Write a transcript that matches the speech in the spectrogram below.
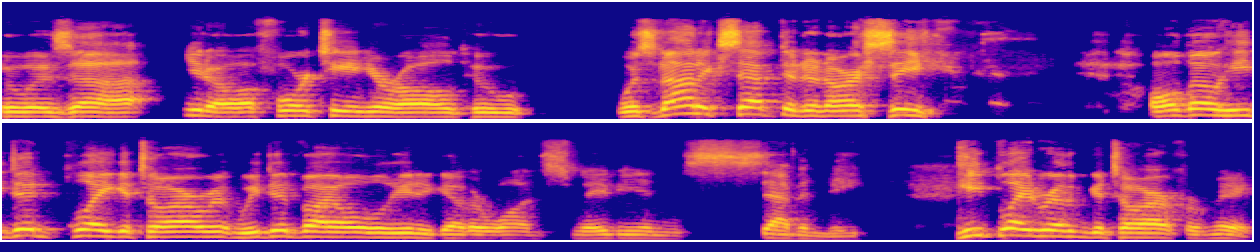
who was, uh, you know, a 14 year old who was not accepted in scene. Although he did play guitar, we did viola together once, maybe in 70. He played rhythm guitar for me.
